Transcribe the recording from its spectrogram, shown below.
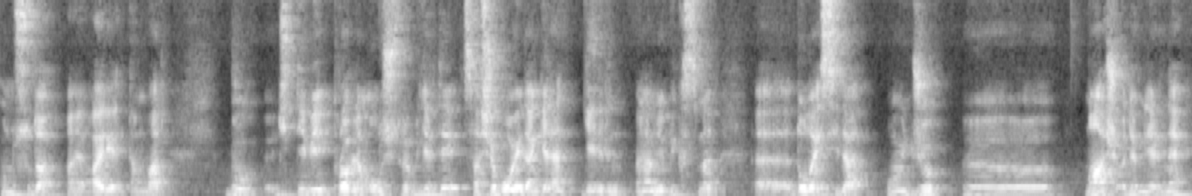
konusu da ayrıyetten var. Bu ciddi bir problem oluşturabilirdi. Sasha Boye'den gelen gelirin önemli bir kısmı dolayısıyla oyuncu maaş ödemelerine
